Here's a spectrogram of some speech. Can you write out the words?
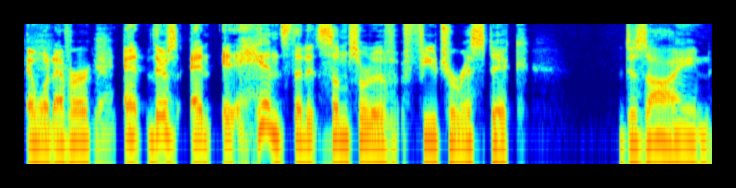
and whatever. Yeah. And there's, and it hints that it's some sort of futuristic design,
